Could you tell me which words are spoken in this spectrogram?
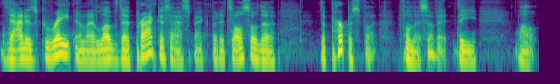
That is great. And I love the practice aspect, but it's also the, the purposefulness of it. The, well,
